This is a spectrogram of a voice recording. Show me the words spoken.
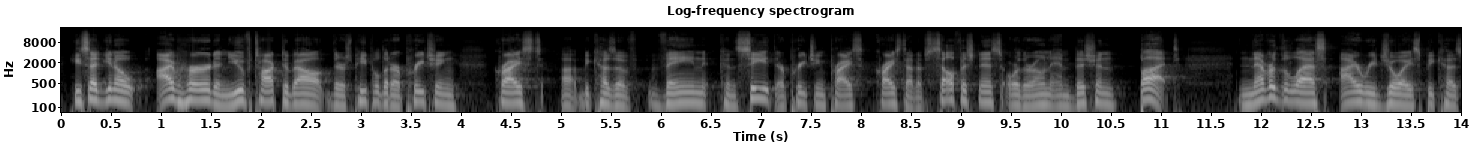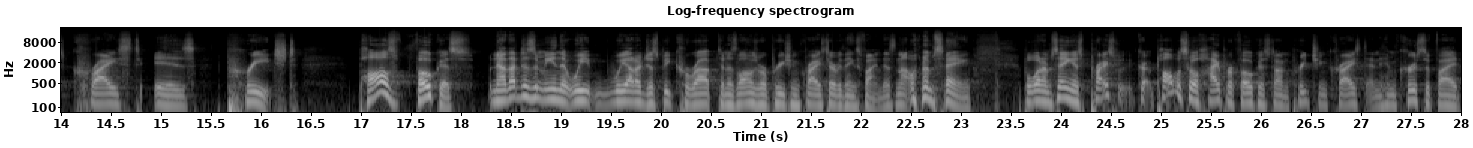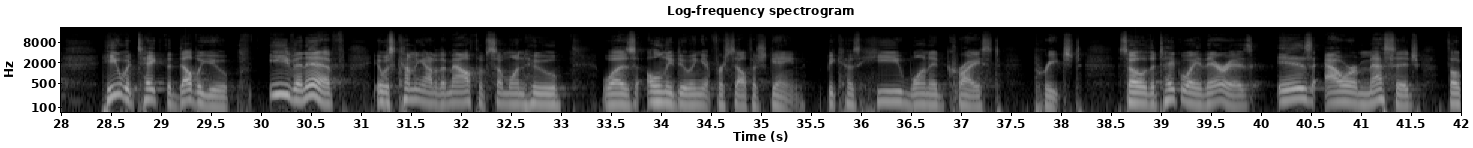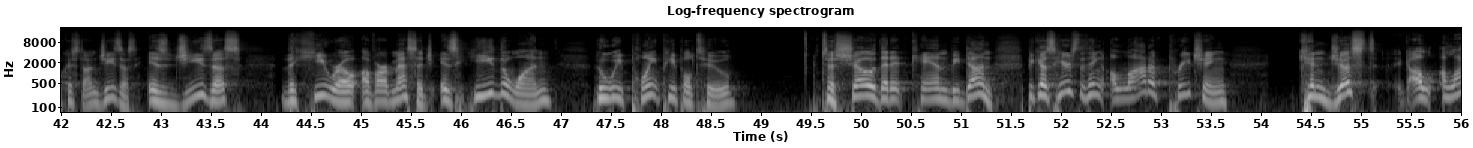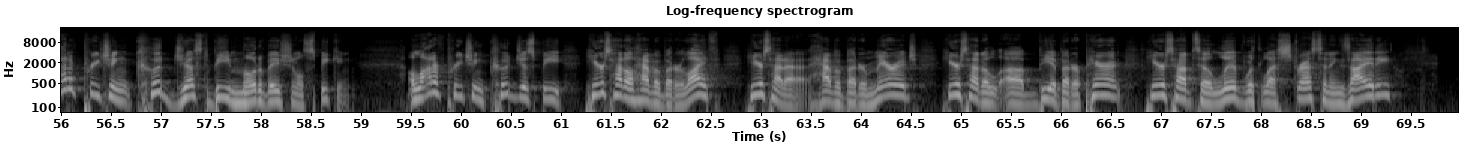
he said, You know, I've heard and you've talked about there's people that are preaching Christ uh, because of vain conceit. They're preaching Christ out of selfishness or their own ambition. But nevertheless, I rejoice because Christ is preached. Paul's focus. Now that doesn't mean that we we ought to just be corrupt and as long as we're preaching Christ everything's fine. That's not what I'm saying. But what I'm saying is, Price, Paul was so hyper focused on preaching Christ and Him crucified, he would take the W even if it was coming out of the mouth of someone who was only doing it for selfish gain because he wanted Christ preached. So the takeaway there is is our message focused on Jesus? Is Jesus the hero of our message? Is he the one who we point people to to show that it can be done. Because here's the thing a lot of preaching can just, a, a lot of preaching could just be motivational speaking. A lot of preaching could just be here's how to have a better life, here's how to have a better marriage, here's how to uh, be a better parent, here's how to live with less stress and anxiety.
